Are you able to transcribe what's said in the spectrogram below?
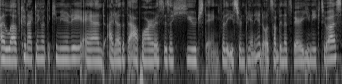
I love connecting with the community and I know that the apple harvest is a huge thing for the Eastern Panhandle. It's something that's very unique to us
